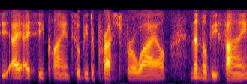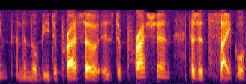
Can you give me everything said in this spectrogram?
see I, I see clients who'll be depressed for a while, and then they'll be fine, and then they'll be depressed. So is depression does it cycle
